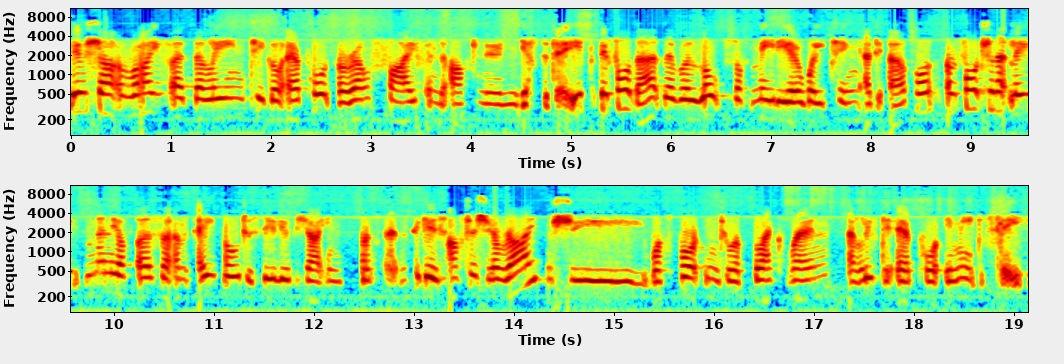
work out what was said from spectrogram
Liu Xia arrived at Berlin Tegel Airport around 5 in the afternoon yesterday. Before that, there were lots of media waiting at the airport. Unfortunately, many of us are unable to see Liu Xia in person because after she arrived, she was brought into a black van and left the airport immediately.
